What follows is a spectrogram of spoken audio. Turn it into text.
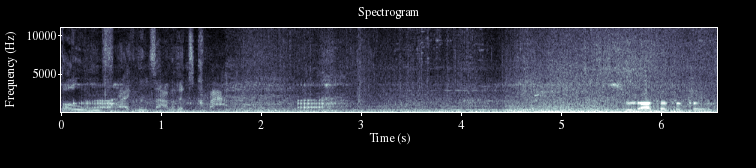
To in. Szuraka co to jest?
